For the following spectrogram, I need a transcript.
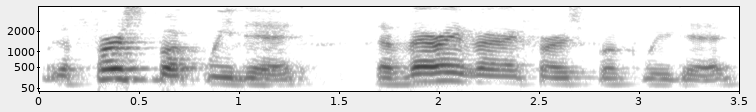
The first book we did, the very, very first book we did,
